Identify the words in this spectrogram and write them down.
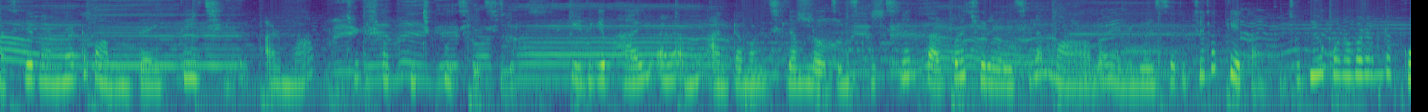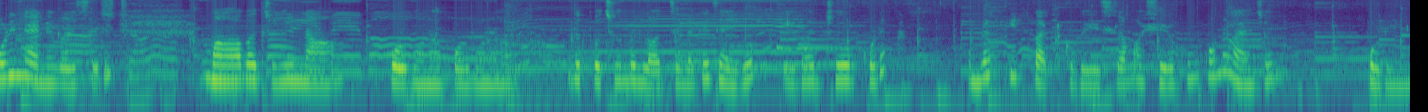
আজকে রান্নাটা মামির দায়িত্বেই ছিল আর মা সব কিছু গুছিয়েছিল। এদিকে ভাই আর আমি আড্ডা মারছিলাম লজেন্স খাচ্ছিলাম তারপরে চলে গেছিলাম মা বাবার অ্যানিভার্সারির জন্য কেক আনতে। যদিও কোনোবার আমরা করি না অ্যানিভার্সারি মা বাবার জন্য না করব না করব না। ওদের প্রচণ্ড লজ্জা লাগে। যাই হোক এবার জোর করে আমরা কেক কাট করে গেছিলাম আর সেরকম কোনো আয়োজন করিনি।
